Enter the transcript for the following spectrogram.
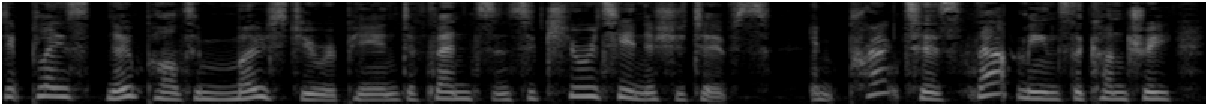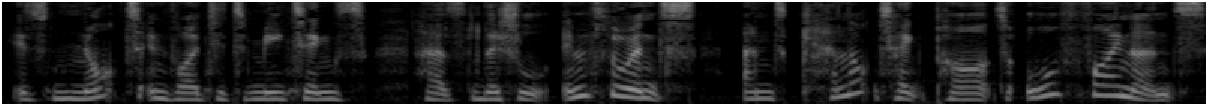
it plays no part in most European defence and security initiatives. In practice, that means the country is not invited to meetings, has little influence, and cannot take part or finance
